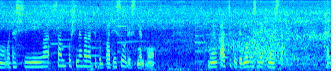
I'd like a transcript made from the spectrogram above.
もう私は散歩しながらちょっとバテそうですねもう。もうなんか暑くてのぼせてきました。はい、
